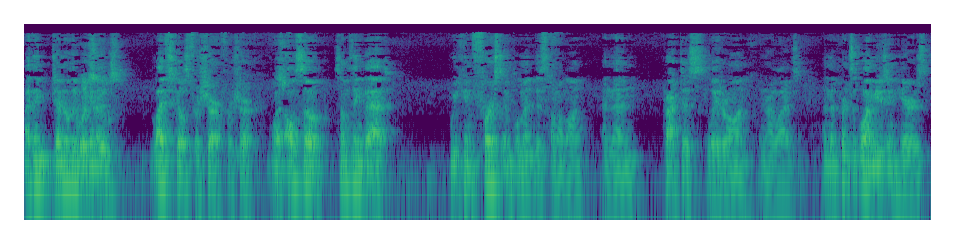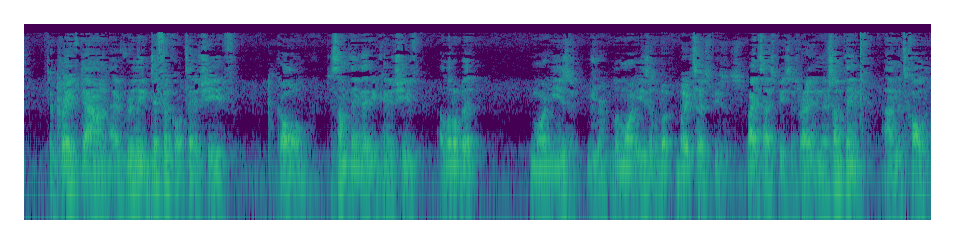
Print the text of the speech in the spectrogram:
I think generally we're going to life skills for sure, for sure, but also something that we can first implement this Ramadan and then practice later on in our lives. And the principle I'm using here is to break down a really difficult to achieve goal to something that you can achieve a little bit more easy, Sure. a little more easily But bite-sized pieces. bite-sized pieces, right? And there's something, um, it's called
